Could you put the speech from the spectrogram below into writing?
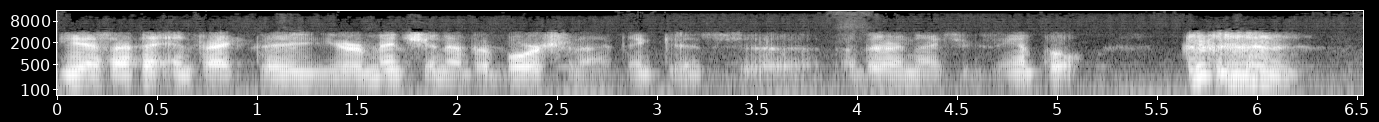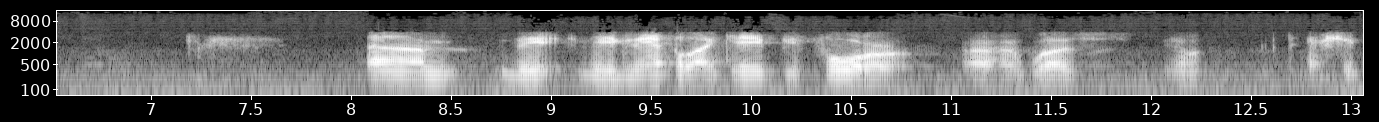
Yes, I think. In fact, the, your mention of abortion, I think, is uh, a very nice example. um, the the example I gave before uh, was, actually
